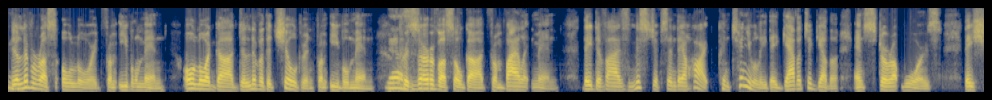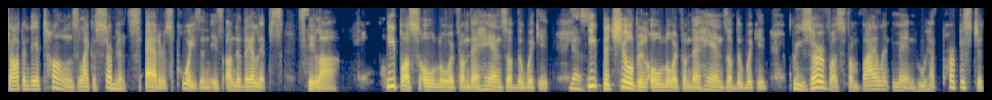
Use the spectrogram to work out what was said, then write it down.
Ma'am. Deliver us, O Lord, from evil men. O Lord God, deliver the children from evil men. Yes. Preserve us, O God, from violent men. They devise mischiefs in their heart. Continually they gather together and stir up wars. They sharpen their tongues like a serpent's. Adder's poison is under their lips. Selah. Keep us, O Lord, from the hands of the wicked. Yes. Keep the children, O Lord, from the hands of the wicked. Preserve us from violent men who have purposed to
